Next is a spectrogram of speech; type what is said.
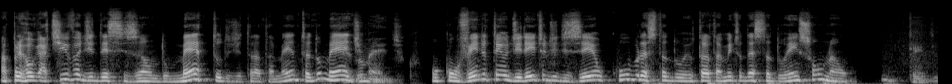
a prerrogativa de decisão do método de tratamento é do É do médico. médico. O convênio tem o direito de dizer eu cubro esta do... o tratamento desta doença ou não. Entendi.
